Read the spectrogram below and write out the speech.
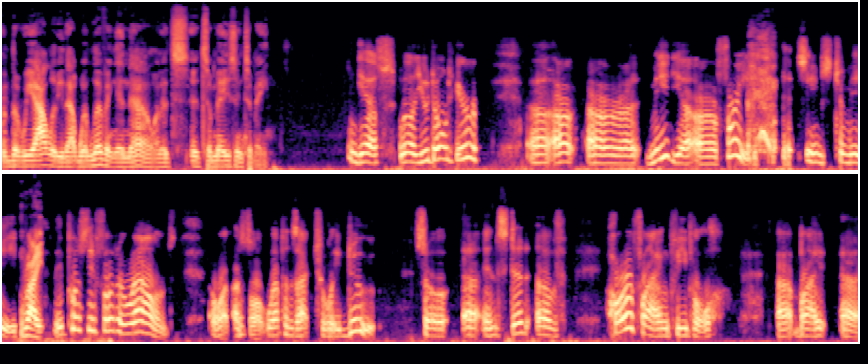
the reality that we're living in now, and it's it's amazing to me. Yes. Well, you don't hear uh, our our uh, media are afraid. it seems to me. Right. They pussyfoot around what assault weapons actually do. So uh, instead of horrifying people uh, by uh,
